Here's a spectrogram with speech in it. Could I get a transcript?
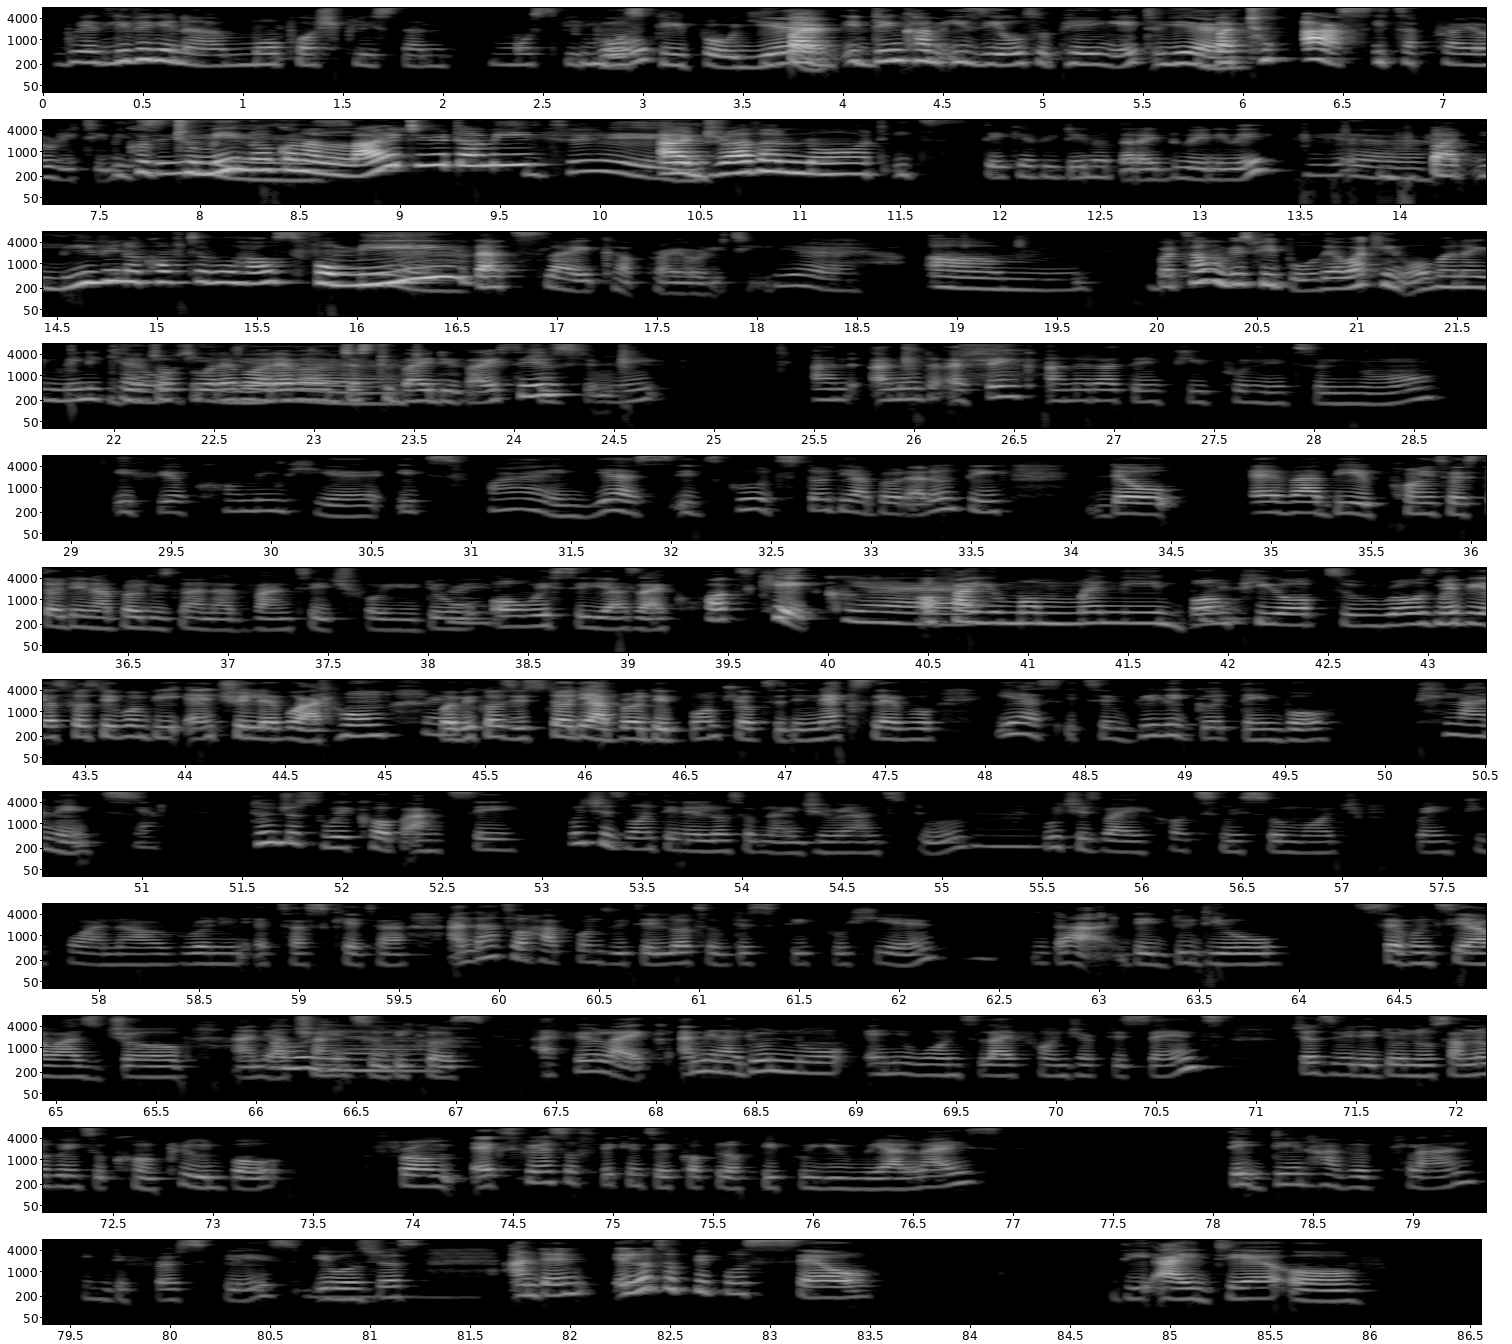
We're living in a more posh place than most people. Most people, yeah. But it didn't come easy also paying it. Yeah. But to us, it's a priority. Because to me, not gonna lie to you, Dami, it is. I'd rather not eat steak every day, not that I do anyway. yeah. But live in a comfortable house, for me, Yeah. that's like a priority. Yeah. Um but some of these people they're working overnight mini care jobs, whatever, whatever, just to buy devices. Just to make. And another, I think another thing people need to know, if you're coming here, it's fine. Yes, it's good. Study abroad. I don't think there'll ever be a point where studying abroad is not an advantage for you. They'll Right. always see you as like hot cake. Yeah. Offer you more money, bump you up to roles. Maybe you're supposed to even be entry level at home, but because you study abroad, they bump you up to the next level. Yes, it's a really good thing, but plan it. Yeah. Don't just wake up and say, which is one thing a lot of Nigerians do, Mm. which is why it hurts me so much when people are now running etasketa. And that's what happens with a lot of these people here that they do the 70 hours job and they're Oh, trying to because I feel like, I mean, I don't know anyone's life 100%, just they don't know. So I'm not going to conclude, but from experience of speaking to a couple of people, you realize they didn't have a plan in the first place. It was just, and then a lot of people sell the idea of,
